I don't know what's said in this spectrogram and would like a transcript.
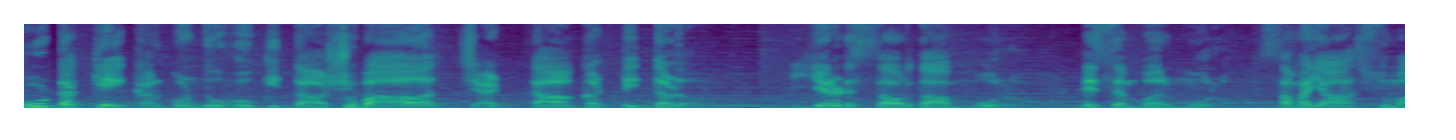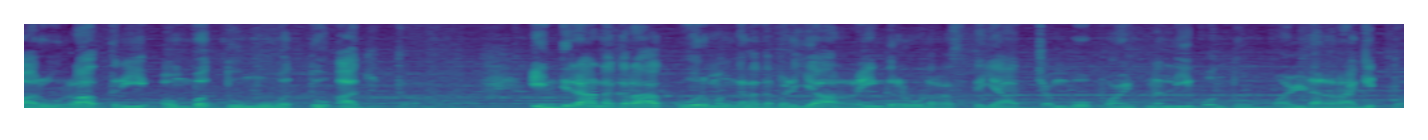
ಊಟಕ್ಕೆ ಕರ್ಕೊಂಡು ಹೋಗಿದ್ದ ಶುಭ ಚಟ್ಟ ಕಟ್ಟಿದ್ದಳು. ಎರಡು ಸಾವಿರದ ಮೂರು ಡಿಸೆಂಬರ್ ಮೂರು, ಸಮಯ ಸುಮಾರು ರಾತ್ರಿ ಒಂಬತ್ತು ಮೂವತ್ತು ಆಗಿತ್ತು. ಇಂದಿರಾನಗರ ಕೋರ್ಮಂಗಲದ ಬಳಿಯ ರಿಂಗ್ ರೋಡ್ ರಸ್ತೆಯ ಜಂಬೋ ಪಾಯಿಂಟ್ನಲ್ಲಿ ಒಂದು ಮರ್ಡರ್ ಆಗಿತ್ತು.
